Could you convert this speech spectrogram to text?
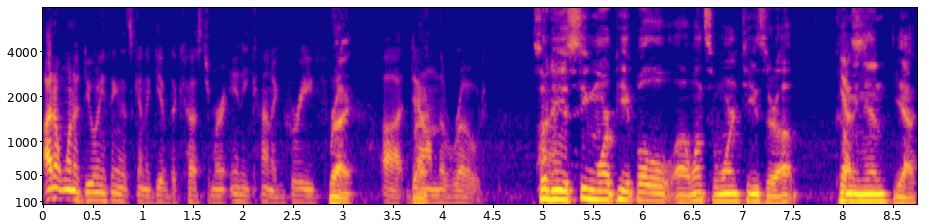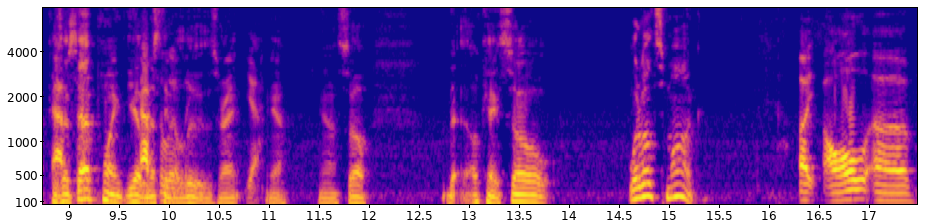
I don't want to do anything that's going to give the customer any kind of grief Right. uh, down Right. the road. So do you see more people uh, once the warranties are up coming Yes. in? Yeah, because at that point you have nothing to lose, right? Yeah. yeah, yeah. So, okay, so what about smog? uh, all of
